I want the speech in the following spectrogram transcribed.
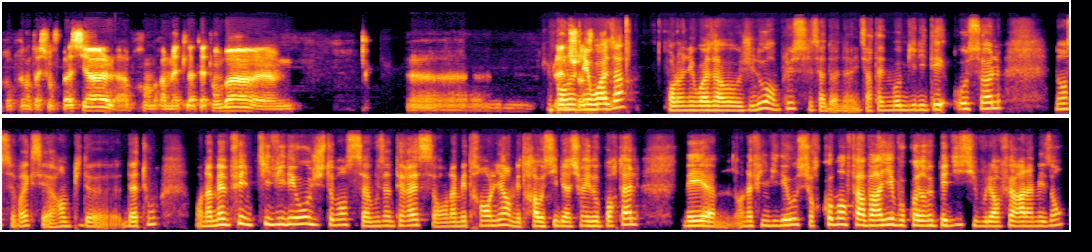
représentation spatiale, apprendre à mettre la tête en bas. pour le Newaza Pour le Newaza au judo, en plus, ça donne une certaine mobilité au sol. Non, c'est vrai que c'est rempli d'atouts. On a même fait une petite vidéo, justement, si ça vous intéresse, on la mettra en lien. On mettra aussi, bien sûr, Ido Portal. Mais euh, on a fait une vidéo sur comment faire varier vos quadrupédies si vous voulez en faire à la maison.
